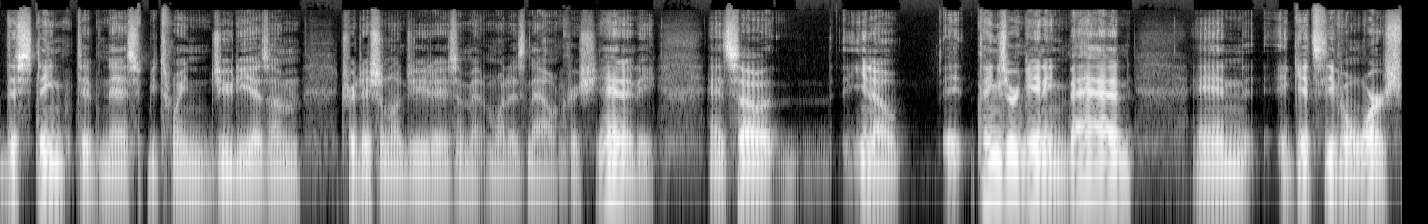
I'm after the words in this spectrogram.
distinctiveness between Judaism, traditional Judaism, and what is now Christianity, and so you know it, things are getting bad, and it gets even worse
